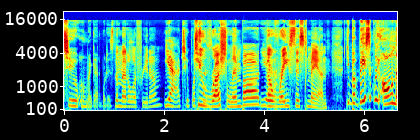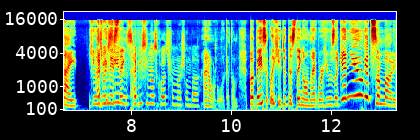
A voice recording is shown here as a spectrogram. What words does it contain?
to oh my god, what is that? The Medal of Freedom. Yeah, to what's to the- Rush Limbaugh, Yeah. the racist man. Yeah, but basically all night he was Have you doing these seen? things. Have you seen those quotes from Rush Limbaugh? I don't want to look at them, but basically he did this thing all night where he was like, "And you get some money,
